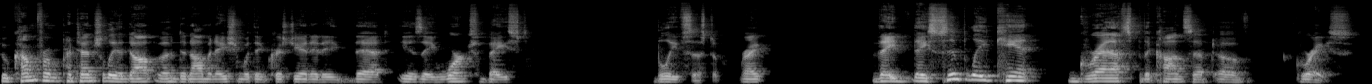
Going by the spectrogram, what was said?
who come from potentially a, a denomination within Christianity that is a works based belief system, right? They they simply can't grasp the concept of grace.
